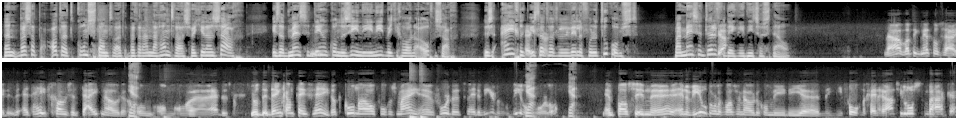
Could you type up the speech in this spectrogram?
dan was dat altijd constant wat, wat er aan de hand was. Wat je dan zag, is dat mensen dingen konden zien die je niet met je gewone ogen zag. Dus eigenlijk is dat wat we willen voor de toekomst. Maar mensen durven Ja. denk ik niet zo snel. Nou, wat ik net al zei, het heeft gewoon zijn tijd nodig Ja. om... om, om eh, dus, joh, denk aan tv, dat kon al volgens mij eh, voor de Tweede Wereld- Wereldoorlog. Ja. En pas in eh, en een wereldoorlog was er nodig om die, die, eh, die, die volgende generatie los te maken.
